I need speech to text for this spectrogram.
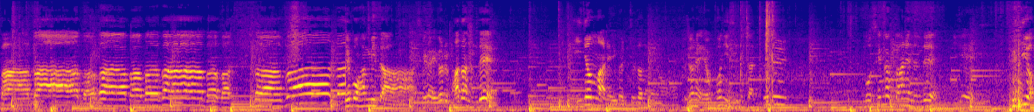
바바바바바바바바바바 개봉합니다 제가 이거를 받았는데 2년 만에 이걸 뜯었네요 그 전에 에어컨이 있으니까 뜯을 뭐 생각도 안 했는데 이게 드디어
